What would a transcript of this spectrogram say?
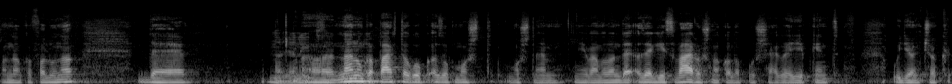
annak a falunak. De Nagyon a, nálunk a pártagok azok most, most nem nyilvánvalóan, de az egész városnak a lakossága egyébként ugyancsak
